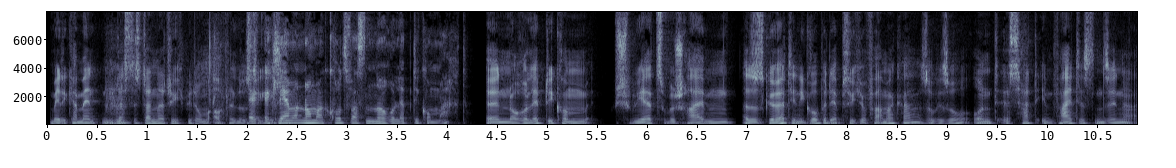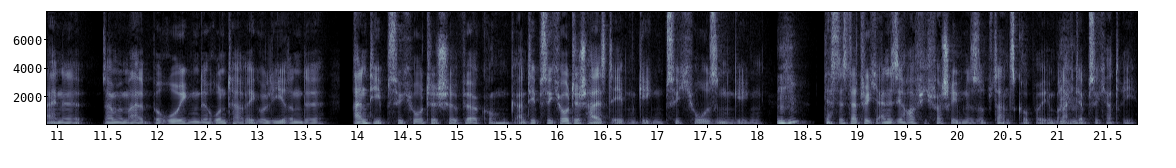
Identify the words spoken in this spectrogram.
Medikamenten, Mhm. das ist dann natürlich wiederum auch eine lustige erklären wir noch mal kurz, was ein Neuroleptikum macht. äh, Neuroleptikum schwer zu beschreiben. Also es gehört in die Gruppe der Psychopharmaka sowieso und es hat im weitesten Sinne eine, sagen wir mal, beruhigende, runterregulierende, antipsychotische Wirkung. Antipsychotisch heißt eben gegen Psychosen, gegen. Mhm. Das ist natürlich eine sehr häufig verschriebene Substanzgruppe im Bereich Mhm. der Psychiatrie.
